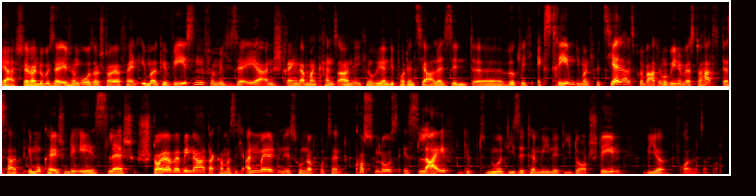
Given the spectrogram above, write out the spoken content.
Ja, Stefan, du bist ja eh schon ein großer Steuerfan immer gewesen. Für mich ist er eher anstrengend, aber man kann es auch nicht ignorieren. Die Potenziale sind äh, wirklich extrem, die man speziell als privater Immobilieninvestor hat. Deshalb immocation.de slash Steuerwebinar. Da kann man sich anmelden, ist 100% kostenlos, ist live, gibt nur diese Termine, die dort stehen. Wir freuen uns auf euch.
